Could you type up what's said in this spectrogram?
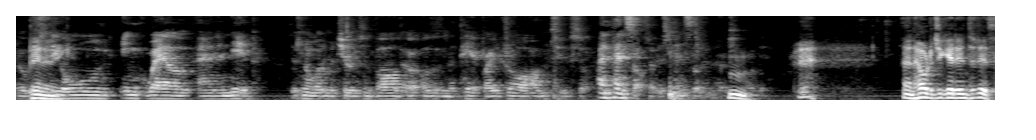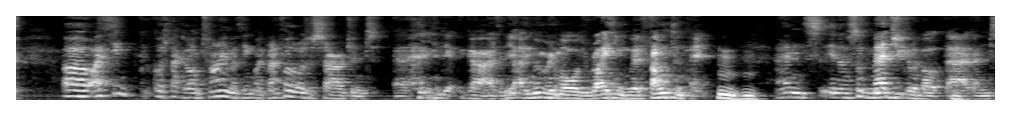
which Pen is the ink. old ink well and a nib. There's no other materials involved other than the paper I draw onto. So and pencil. So there's pencil in there. yeah. And how did you get into this? Uh, I think it goes back a long time. I think my grandfather was a sergeant uh, in the guards, and I remember him always writing with a fountain pen, and you know something magical about that. And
